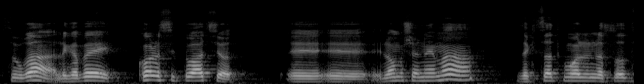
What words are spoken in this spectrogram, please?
צורה לגבי כל הסיטואציות, אה, אה, לא משנה מה, זה קצת כמו לנסות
